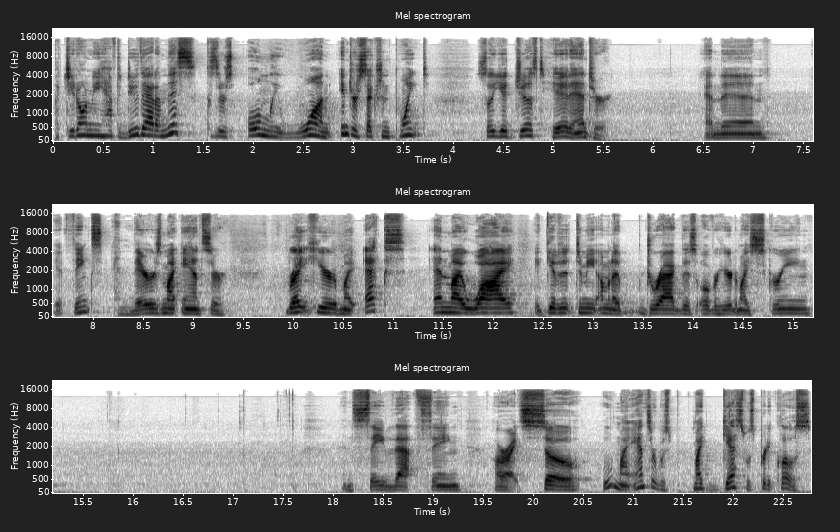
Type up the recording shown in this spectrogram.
But you don't even have to do that on this because there's only one intersection point. So you just hit enter. And then it thinks, and there's my answer. Right here, my X and my Y, it gives it to me. I'm going to drag this over here to my screen and save that thing. All right, so ooh, my answer was, my guess was pretty close.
